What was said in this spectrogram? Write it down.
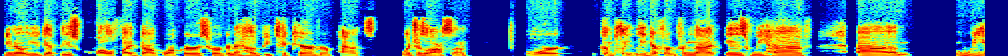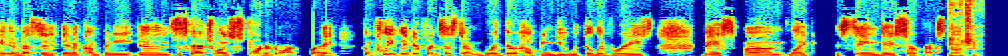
You know, you get these qualified dog walkers who are going to help you take care of your pets, which is awesome. Or completely different from that is we have um, we invested in a company in Saskatchewan, store to door, right? Completely different system where they're helping you with deliveries based on like same day service. Gotcha.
